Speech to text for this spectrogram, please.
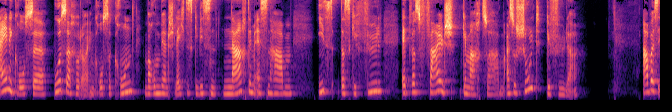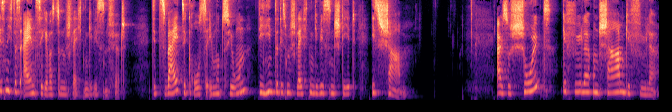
Eine große Ursache oder ein großer Grund, warum wir ein schlechtes Gewissen nach dem Essen haben, ist das Gefühl, etwas falsch gemacht zu haben, also Schuldgefühle. Aber es ist nicht das Einzige, was zu einem schlechten Gewissen führt. Die zweite große Emotion, die hinter diesem schlechten Gewissen steht, ist Scham. Also Schuldgefühle und Schamgefühle.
